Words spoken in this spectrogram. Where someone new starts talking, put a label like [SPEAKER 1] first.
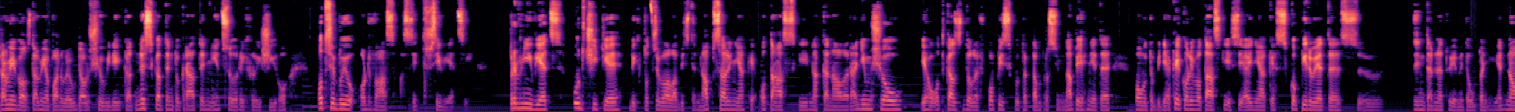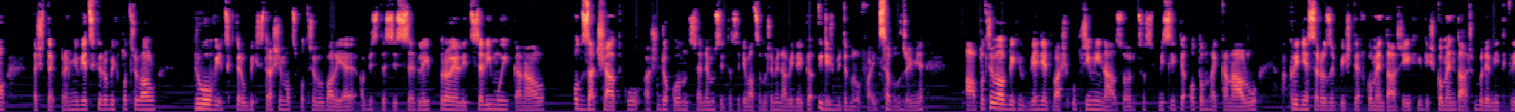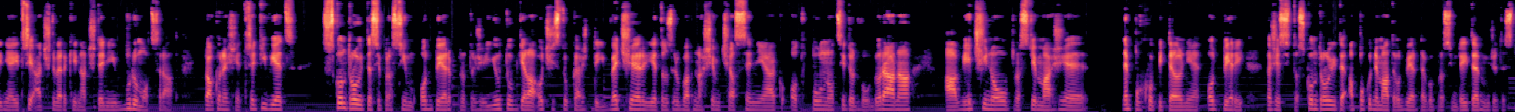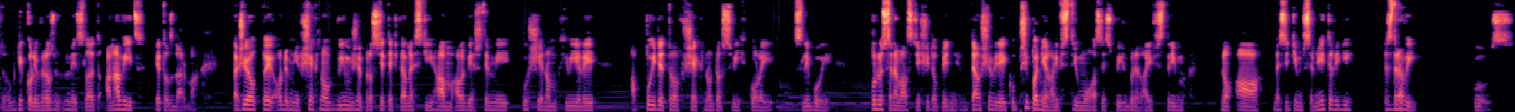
[SPEAKER 1] Zdravím vás, dámy a pánové, u dalšího videa. Dneska tentokrát je něco rychlejšího. Potřebuju od vás asi tři věci. První věc, určitě bych potřeboval, abyste napsali nějaké otázky na kanál Radim Show. Jeho odkaz dole v popisku, tak tam prosím naběhněte. Mohou to být jakékoliv otázky, jestli aj nějaké skopírujete z, z internetu, je mi to úplně jedno. Takže to je první věc, kterou bych potřeboval. Druhou věc, kterou bych strašně moc potřeboval je, abyste si sedli, projeli celý můj kanál od začátku až do konce, nemusíte se dívat samozřejmě na videjka, i když by to bylo fajn samozřejmě. A potřeboval bych vědět váš upřímný názor, co si myslíte o tomhle kanálu a klidně se rozepište v komentářích, když komentář bude mít klidně i 3 a čtverky na čtení, budu moc rád. No a konečně třetí věc, Zkontrolujte si prosím odběr, protože YouTube dělá očistu každý večer, je to zhruba v našem čase nějak od půlnoci do dvou do rána a většinou prostě maže nepochopitelně odběry. Takže si to zkontrolujte a pokud nemáte odběr, tak ho prosím dejte, můžete si to kdykoliv rozmyslet a navíc je to zdarma. Takže jo, to je ode mě všechno, vím, že prostě teďka nestíhám, ale věřte mi, už jenom chvíli a půjde to všechno do svých kolejí, slibuji. Budu se na vás těšit opět v dalším videjku, případně livestreamu, asi spíš bude livestream. No a mezi tím se mějte lidi, zdraví. Us.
